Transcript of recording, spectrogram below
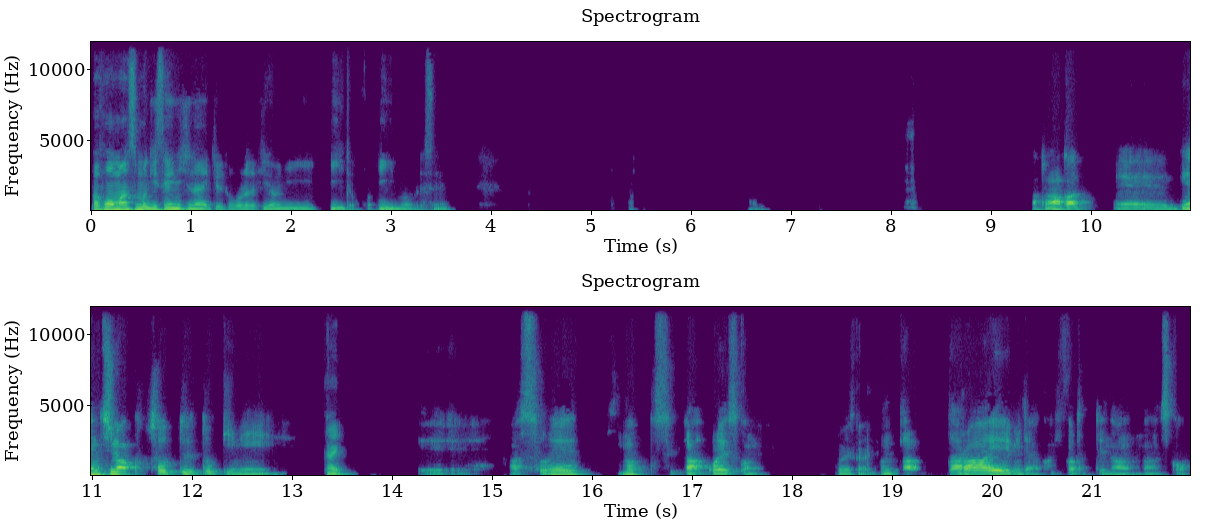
パフォーマンスも犠牲にしないというところで非常にいいとこいいものですね。あとなんか、えー、ベンチマーク取ってるときに、はい。えー、あ、それのあ、これですかね。これですかね。だダラー A みたいな書き方って何なんですか？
